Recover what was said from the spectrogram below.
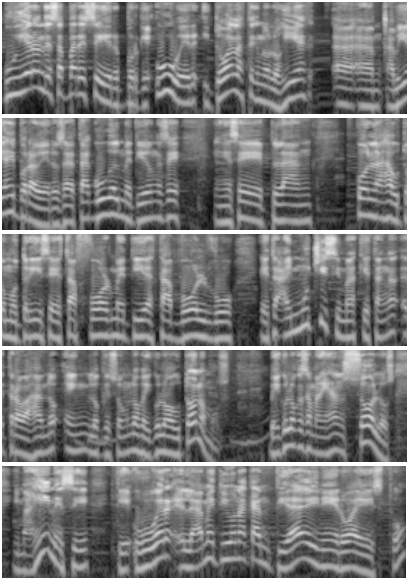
pudieran desaparecer porque Uber y todas las tecnologías ah, ah, habidas y por haber, o sea, está Google metido en ese, en ese plan con las automotrices, está Ford metida, está Volvo, está, hay muchísimas que están eh, trabajando en lo que son los vehículos autónomos, vehículos que se manejan solos. Imagínese que Uber le ha metido una cantidad de dinero a esto,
